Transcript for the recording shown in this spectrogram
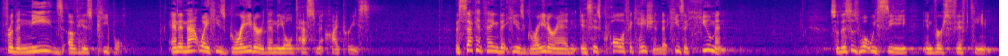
for the needs of his people. And in that way, he's greater than the Old Testament high priest. The second thing that he is greater in is his qualification, that he's a human. So, this is what we see in verse 15.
